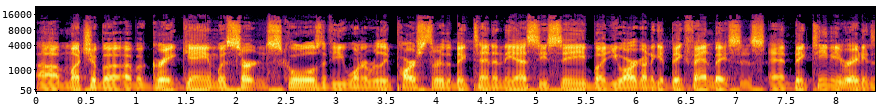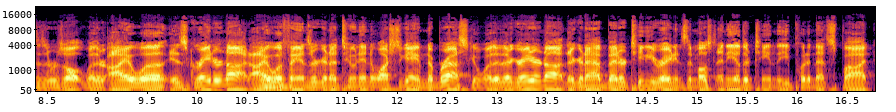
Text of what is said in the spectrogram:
uh, much of a of a great game with certain schools if you want to really parse through the Big Ten and the SEC, but you are going to get big fan bases and big TV ratings as a result. Whether Iowa is great or not, Iowa fans are going to tune in and watch the game. Nebraska, whether they're great or not, they're going to have better TV ratings than most any other team that you put in that spot.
